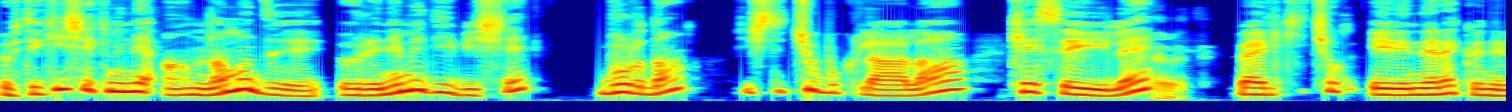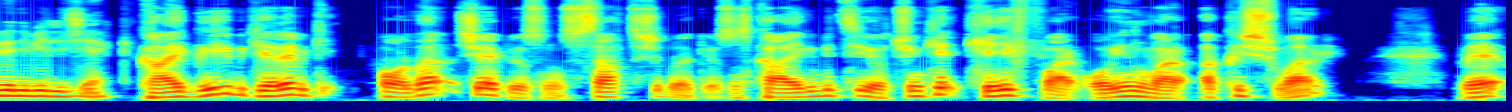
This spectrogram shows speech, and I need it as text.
öteki şeklinde anlamadığı, öğrenemediği bir şey buradan işte çubuklarla, keseyle Evet. belki çok eğlenerek öğrenebilecek. Kaygıyı bir kere bir, orada şey yapıyorsunuz, saf dışı bırakıyorsunuz. Kaygı bitiyor. Çünkü keyif var, oyun var, akış var ve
